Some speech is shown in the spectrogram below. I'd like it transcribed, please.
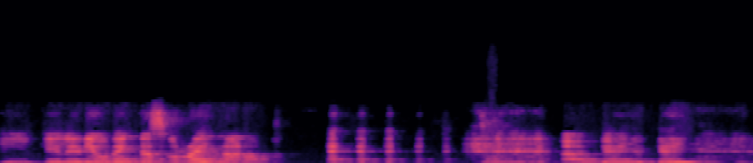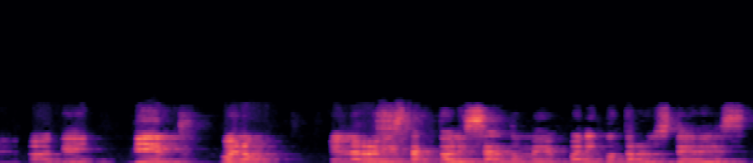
y que le dio venga su reino, ¿no? ok, ok, ok. Bien, bueno, en la revista Actualizándome van a encontrar ustedes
